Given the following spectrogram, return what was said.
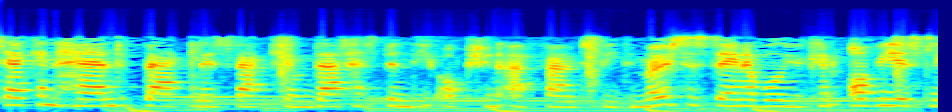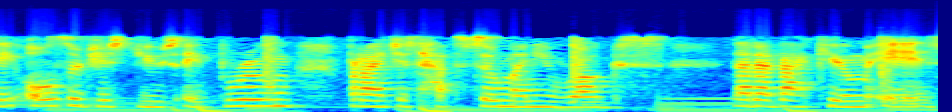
second-hand bagless vacuum. That has been the option I've found to be the most sustainable. You can obviously also just use a broom, but I just have so many rugs that a vacuum is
